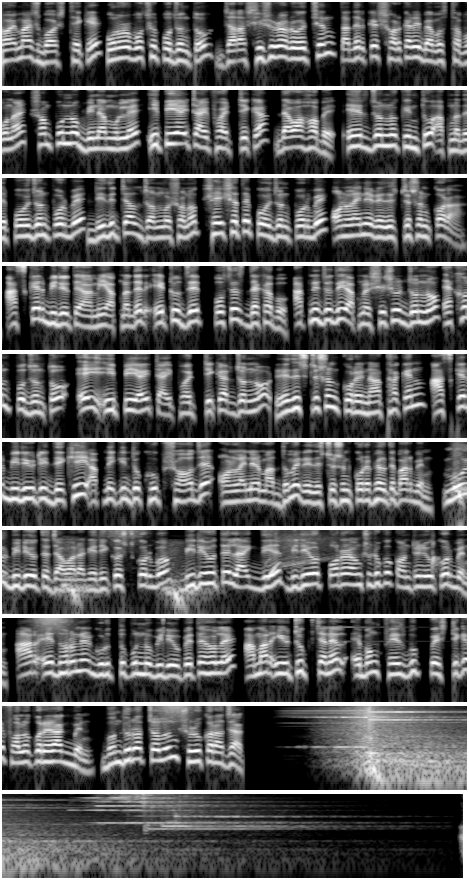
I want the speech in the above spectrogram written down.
নয় মাস বয়স থেকে পনেরো বছর পর্যন্ত যারা শিশুরা রয়েছেন, তাদেরকে সরকারি ব্যবস্থাপনায় সম্পূর্ণ বিনামূল্যে ইপিআই টাইফয়েড টিকা দেওয়া হবে। এর জন্য কিন্তু আপনাদের প্রয়োজন পড়বে ডিজিটাল জন্ম সনদ সেই সাথে প্রয়োজন পড়বে অনলাইনে রেজিস্ট্রেশন করা। আজকের ভিডিওতে আমি আপনাদের এ টু জেড প্রসেস দেখাবো। আপনি যদি আপনার শিশুর জন্য এখন পর্যন্ত এই ইপিআই টাইফয়েড টিকার জন্য রেজিস্ট্রেশন করে না থাকেন, আজকের ভিডিওটি দেখেই আপনি কিন্তু খুব সহজে অনলাইনের মাধ্যমে রেজিস্ট্রেশন করে ফেলতে পারবেন। মূল ভিডিওতে যাওয়ার আগে রিকোয়েস্ট করব ভিডিওতে লাইক দিয়ে ভিডিওর পরের অংশটুকু কন্টিনিউ করবেন। আর এ ধরনের গুরুত্বপূর্ণ ভিডিও পেতে হলে আমার ইউটিউব চ্যানেল এবং ফেসবুক পেজটিকে ফলো করে রাখবেন। বন্ধুরা, চলুন শুরু করা যাক।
